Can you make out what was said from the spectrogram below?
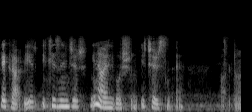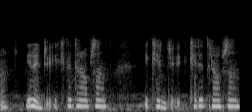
Tekrar bir iki zincir. Yine aynı boşluğun içerisine. Pardon. Birinci ikili trabzan. İkinci ikili trabzan.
